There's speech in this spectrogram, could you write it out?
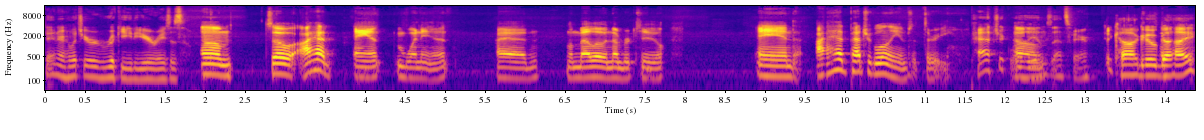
Tanner, what's your rookie of the year races? Um, so I had Ant winning it. I had Lamelo at number two, and I had Patrick Williams at three. Patrick Um, Williams, that's fair. Chicago guy,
